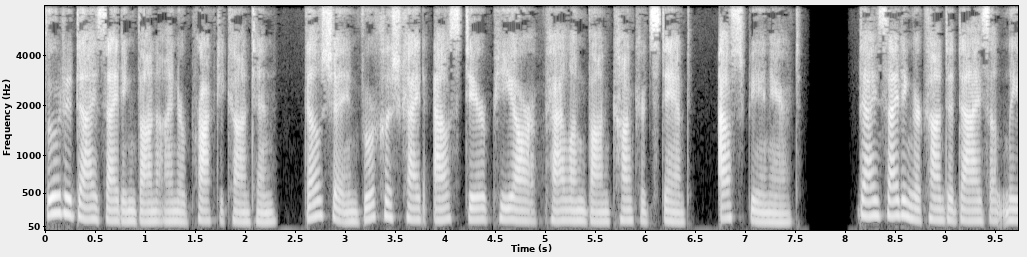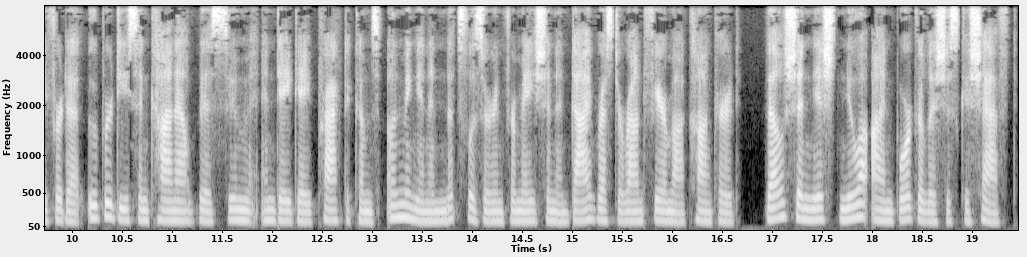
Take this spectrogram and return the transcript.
wurde die Zeitung von einer Praktikantin, welche in Wirklichkeit aus der PR Abteilung von Concord stammt, ausspioniert. Die Zeitinger konnte dies und lieferte über diesen Kanal bis zum Ende des Praktikums Unmengen und nützlicher Informationen und die Restaurantfirma Concord, welche nicht nur ein bürgerliches Geschäft,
